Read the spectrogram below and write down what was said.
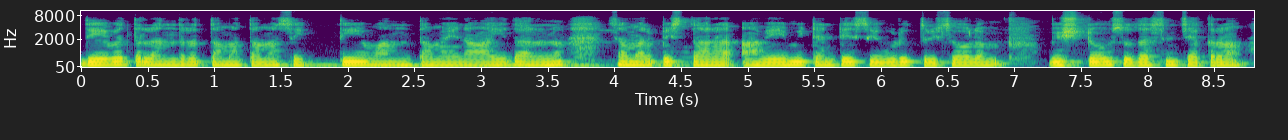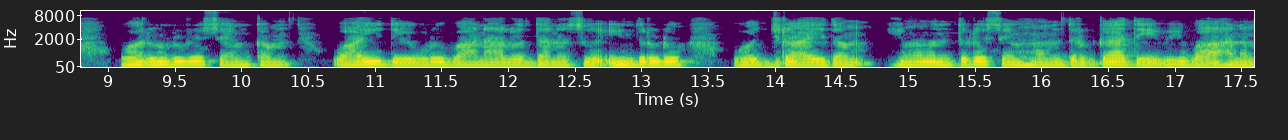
దేవతలందరూ తమ తమ శక్తివంతమైన ఆయుధాలను సమర్పిస్తారు. అవేమిటంటే శివుడు త్రిశూలం, విష్ణువు సుదర్శన చక్రం, వరుణుడు శంఖం, వాయుదేవుడు బాణాలు, ధనుస్సు, ఇంద్రుడు వజ్రాయుధం, హిమవంతుడు సింహం, దుర్గాదేవి వాహనం.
